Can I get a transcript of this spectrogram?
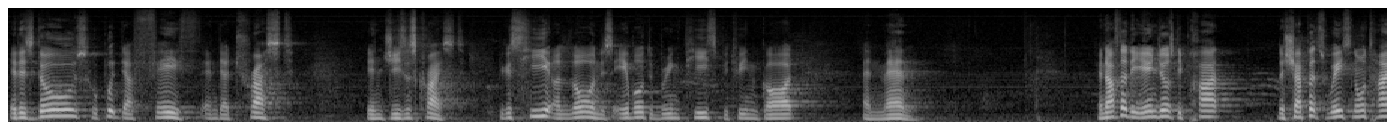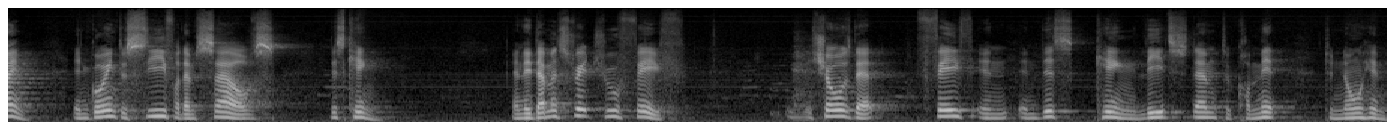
It is those who put their faith and their trust in Jesus Christ, because He alone is able to bring peace between God and man. And after the angels depart, the shepherds waste no time in going to see for themselves this king. And they demonstrate true faith. It shows that faith in, in this king leads them to commit to know him,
